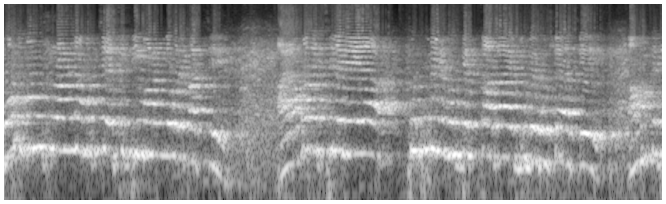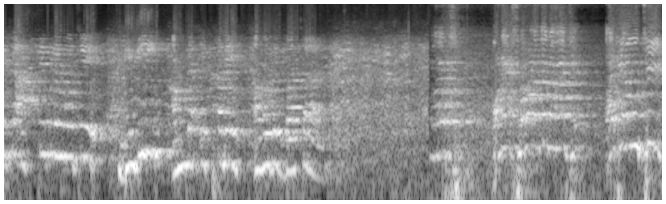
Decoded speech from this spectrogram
মদ মাংস রান্না হচ্ছে সিপিএম আনন্দ করে খাচ্ছে আর আমাদের ছেলে মেয়েরা পুকুরের মধ্যে কাদায় ডুবে বসে আছে। আমাকে দেখে আসতে বলে বলছে, দিদি, আমরা এখানে আমাদের বাঁচান। অনেক সমালোচনা হয়েছে আজকে উচিত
